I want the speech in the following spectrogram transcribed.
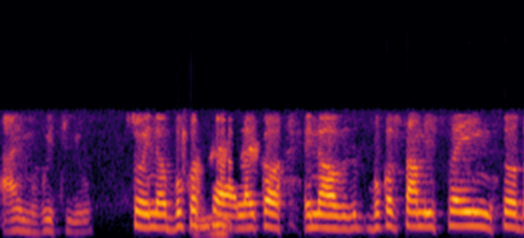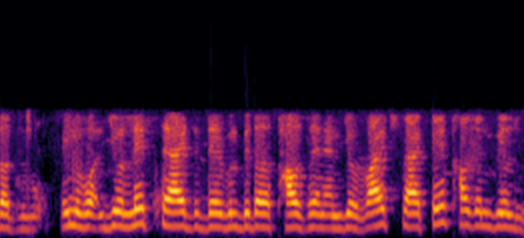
I am with you." So in a book of uh, like a in a book of Psalm is saying, so that in your left side there will be the thousand, and your right side ten thousand will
